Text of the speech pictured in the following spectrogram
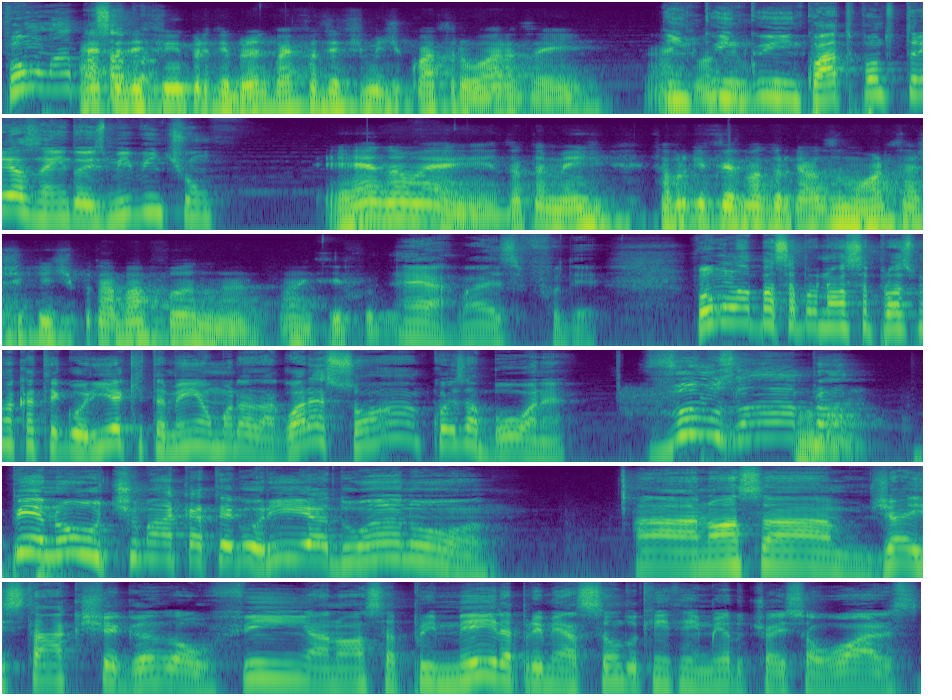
Vamos lá Vai fazer pra- filme preto e branco, vai fazer filme de quatro horas aí. Ai, em, em, em 4.3, né? Em 2021. É, não é, exatamente. Só porque fez Madrugada dos Mortos, acha que, tipo, tá abafando, né? Ai, se fuder. É, vai se fuder. Vamos lá passar pra nossa próxima categoria, que também é uma das. Agora é só coisa boa, né? Vamos lá Vamos pra lá. Penúltima categoria do ano. A nossa já está chegando ao fim, a nossa primeira premiação do Quem Tem Medo Choice Awards.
